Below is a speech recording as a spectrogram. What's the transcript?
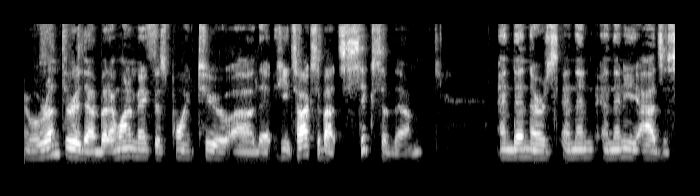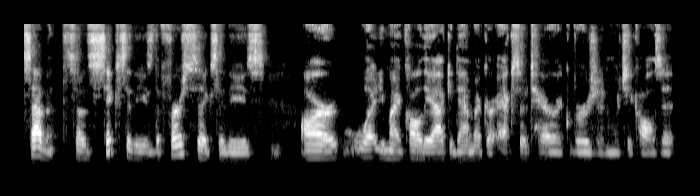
I will run through them, but I want to make this point too uh, that he talks about six of them and then there's and then and then he adds a seventh. So six of these the first six of these are what you might call the academic or exoteric version which he calls it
